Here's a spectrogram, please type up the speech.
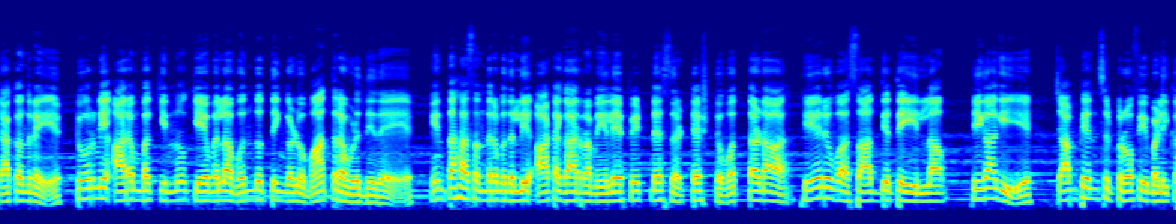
ಯಾಕಂದ್ರೆ ಟೂರ್ನಿ ಆರಂಭಕ್ಕಿನ್ನೂ ಕೇವಲ ಒಂದು ತಿಂಗಳು ಮಾತ್ರ ಉಳಿದಿದೆ. ಇಂತಹ ಸಂದರ್ಭದಲ್ಲಿ ಆಟಗಾರರ ಮೇಲೆ ಫಿಟ್ನೆಸ್ ಟೆಸ್ಟ್ ಒತ್ತಡ ಹೇರುವ ಸಾಧ್ಯತೆ ಇಲ್ಲ ಹೀಗಾಗಿ ಚಾಂಪಿಯನ್ಸ್ ಟ್ರೋಫಿ ಬಳಿಕ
